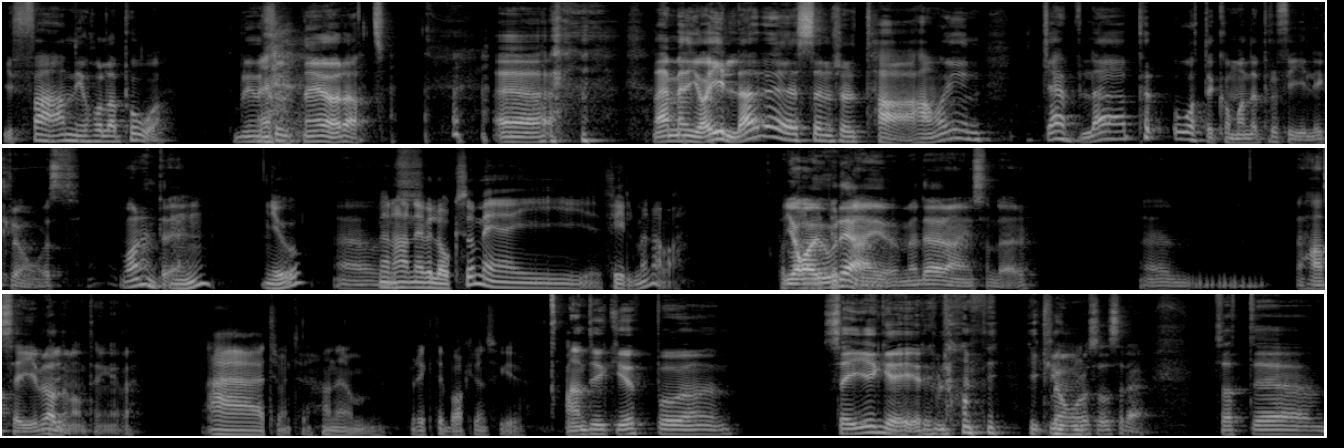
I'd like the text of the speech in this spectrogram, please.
Ge fan i att hålla på. Då blir ni skjutna i örat. Eh, nej, men jag gillar uh, Senator Ta. Han var ju en jävla återkommande profil i Clone Wars. Var han inte det? Mm. Jo, Eh, men han är väl också med i filmerna va? På Ja, jo sätt. det är han ju. Men där är han ju sån där... eh, han säger väl aldrig någonting eller? Nej, jag tror inte det. Han är en riktig bakgrundsfigur. Han dyker ju upp och säger grejer ibland i- Clone Wars och sådär. Så att eh,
